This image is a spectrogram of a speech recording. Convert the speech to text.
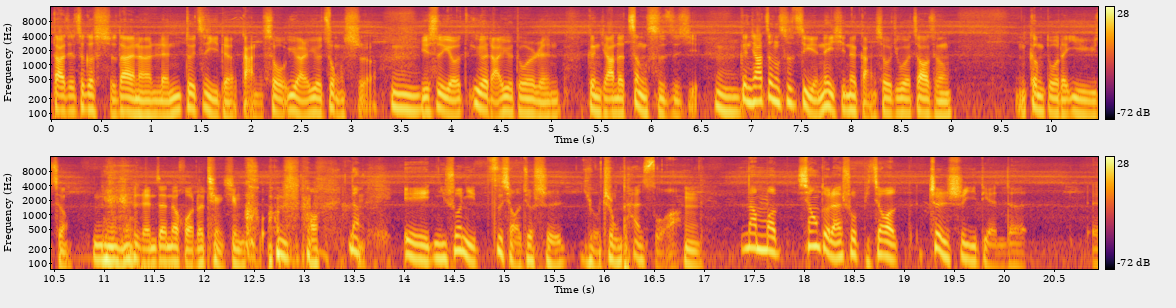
大家这个时代呢，人对自己的感受越来越重视了，嗯，于是有越来越多的人更加的正视自己，嗯，更加正视自己内心的感受，就会造成更多的抑郁症，人真的活得挺辛苦。好，那诶，你说你自小就是有这种探索啊，嗯。那么相对来说比较正式一点的，呃，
